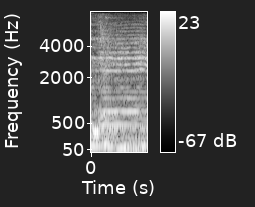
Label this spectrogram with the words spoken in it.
ね。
